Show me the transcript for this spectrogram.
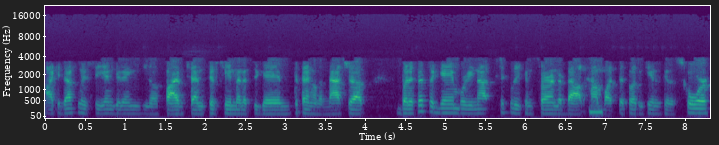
I could definitely see him getting, you know, 5, 10, 15 minutes a game, depending on the matchup. But if it's a game where you're not particularly concerned about how much the opposing team is going to score,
